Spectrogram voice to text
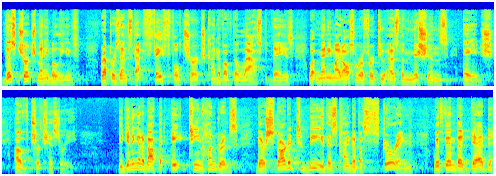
this church, many believe, represents that faithful church, kind of of the last days, what many might also refer to as the missions age of church history. Beginning in about the 1800s, there started to be this kind of a stirring within the dead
